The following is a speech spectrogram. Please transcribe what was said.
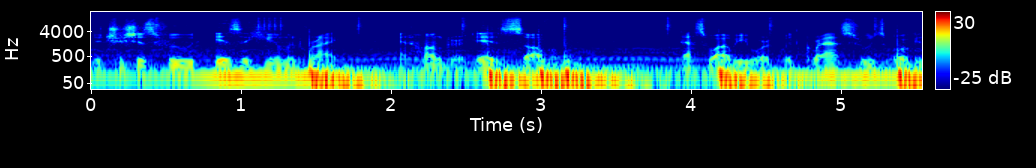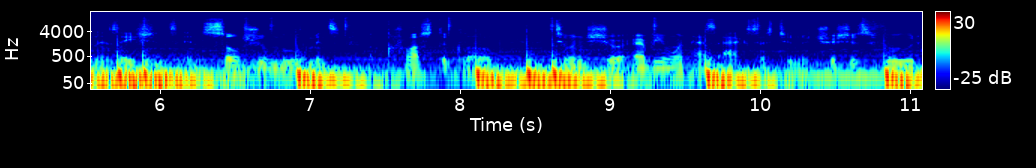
Nutritious food is a human right, and hunger is solvable. That's why we work with grassroots organizations and social movements across the globe to ensure everyone has access to nutritious food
